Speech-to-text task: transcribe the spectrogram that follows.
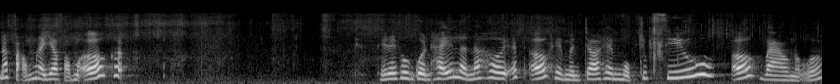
Nó phỏng là do phỏng ớt á thì đây Phương Quỳnh thấy là nó hơi ít ớt thì mình cho thêm một chút xíu ớt vào nữa.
